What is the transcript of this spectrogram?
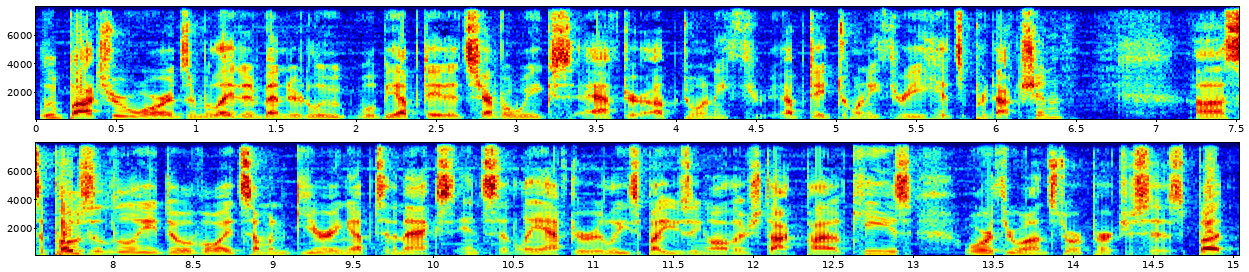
loot box rewards and related vendor loot will be updated several weeks after up 23, update 23 hits production. Uh, supposedly to avoid someone gearing up to the max instantly after release by using all their stockpiled keys or through on store purchases. But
